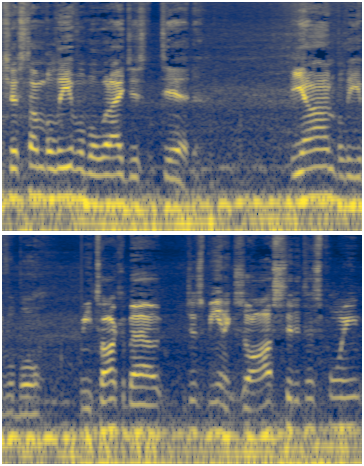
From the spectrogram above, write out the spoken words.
Just unbelievable what I just did. Beyond believable. When you talk about just being exhausted at this point,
